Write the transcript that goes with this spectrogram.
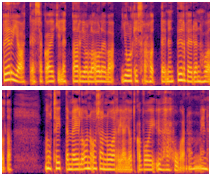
periaatteessa kaikille tarjolla oleva julkisrahoitteinen terveydenhuolto, mutta sitten meillä on osa nuoria, jotka voi yhä huonommin.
